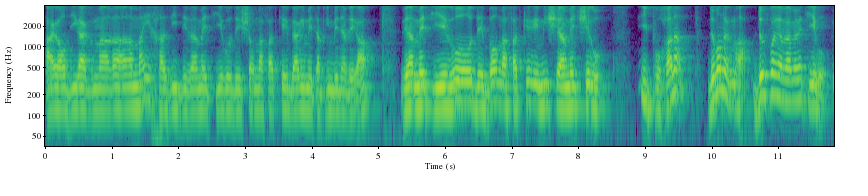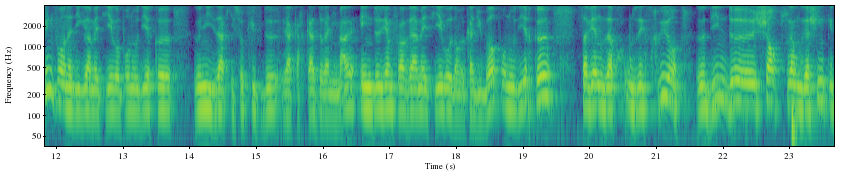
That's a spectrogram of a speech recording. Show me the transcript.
Alors, dit Gmara, Maï Chazid, Devamet Yego, Deshor, Mafatke, Barim, Etaprim, Benavera, Veamet Yego, Debor, Mafatke, Remi, Sheamet, Shego. Ipurana. Demande à Gmara. Deux fois, il y avait Vamet Yego. Une fois, on a dit Vamet Yego pour nous dire que le Nisa qui s'occupe de la carcasse de l'animal. Et une deuxième fois, Vamet Yego dans le cas du bord pour nous dire que ça vient nous, nous exclure le din de Shorp Sugamudashin qui,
